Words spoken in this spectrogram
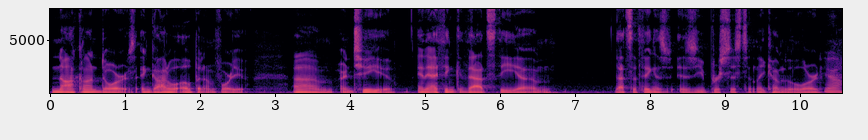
Knock on doors and god will open them for you um or to you. And i think that's the um that's the thing is is you persistently come to the lord. Yeah.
